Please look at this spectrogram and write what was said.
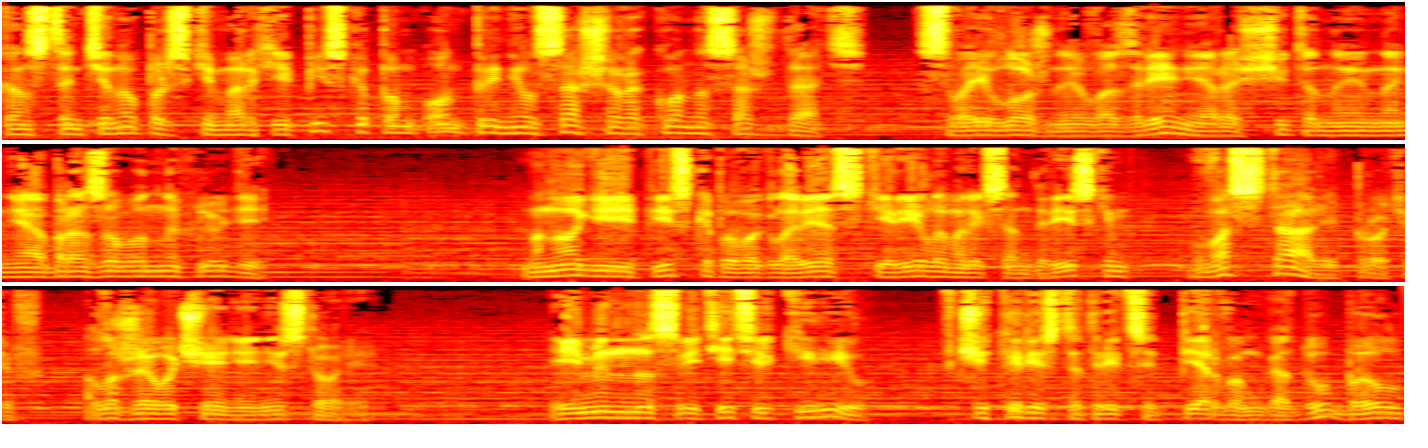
константинопольским архиепископом, он принялся широко насаждать свои ложные воззрения, рассчитанные на необразованных людей. Многие епископы во главе с Кириллом Александрийским восстали против лжеучения Нестория. Именно святитель Кирилл в 431 году был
